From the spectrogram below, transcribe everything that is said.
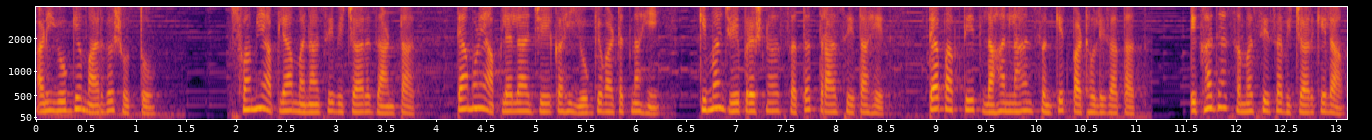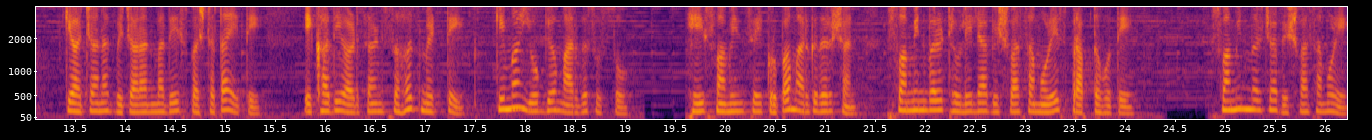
आणि योग्य मार्ग शोधतो. स्वामी आपल्या मनाचे विचार जाणतात त्यामुळे आपल्याला जे काही योग्य वाटत नाही किंवा जे प्रश्न सतत त्रास देत आहेत त्या बाबतीत लहान लहान संकेत पाठवले जातात. एखाद्या समस्येचा विचार केला की अचानक विचारांमध्ये स्पष्टता येते. एखादी अडचण सहज मिटते किंवा योग्य मार्ग सुचतो. हे स्वामींचे कृपा मार्गदर्शन स्वामींवर ठेवलेल्या विश्वासामुळेच प्राप्त होते. स्वामींवरच्या विश्वासामुळे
